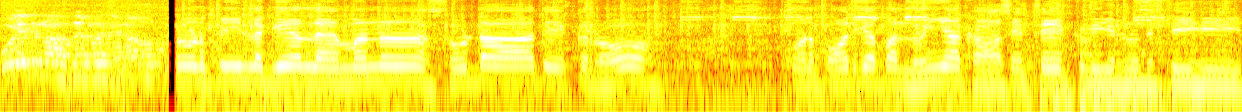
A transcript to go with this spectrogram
ਉਹ ਇਹਦੇ ਨਾਲ ਤੇ ਭੰਜਣਾ ਹੁਣ ਪੀਣ ਲੱਗੇ ਆ ਲੈਮਨ ਸੋਡਾ ਤੇ ਇੱਕ ਰੋ ਹੁਣ ਪਹੁੰਚ ਗਏ ਆਪਾਂ ਲੋਈਆਂ ਖਾਸ ਇੱਥੇ ਇੱਕ ਵੀਰ ਨੂੰ ਦਿੱਤੀ ਸੀ।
